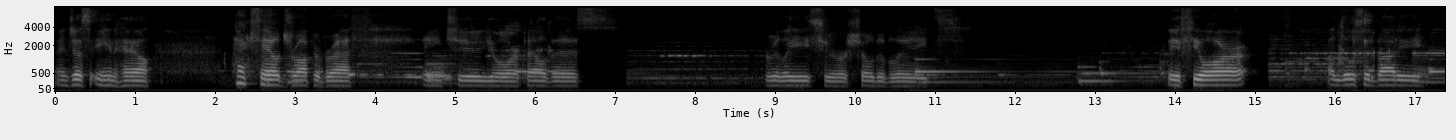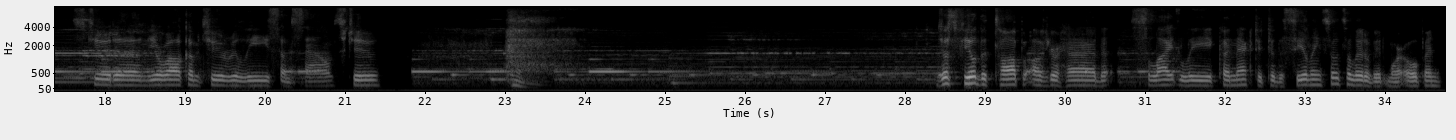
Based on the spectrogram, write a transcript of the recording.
And just inhale. Exhale, drop your breath into your pelvis. Release your shoulder blades. If you are a lucid Body student. You're welcome to release some sounds too. Just feel the top of your head slightly connected to the ceiling so it's a little bit more open.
